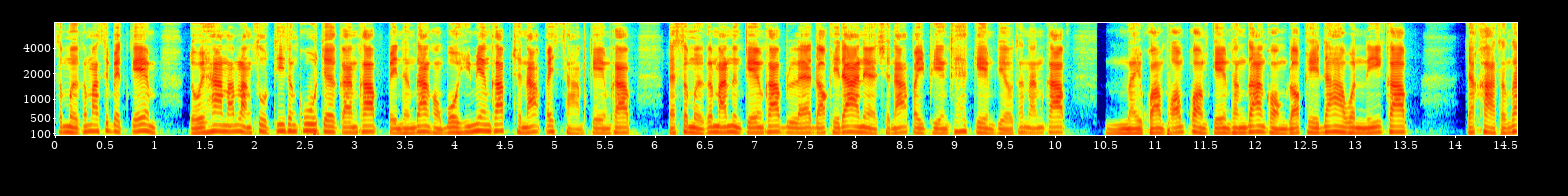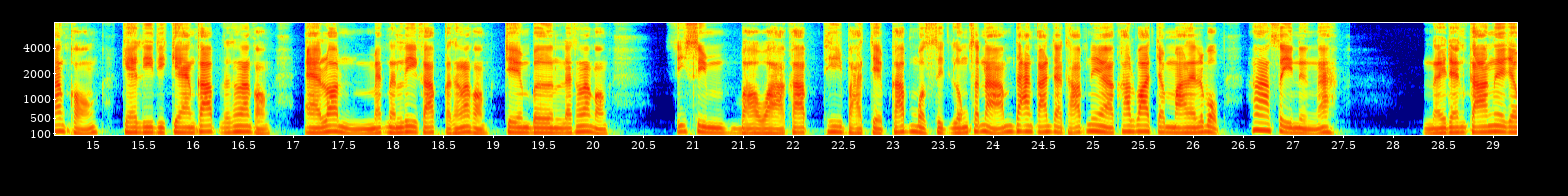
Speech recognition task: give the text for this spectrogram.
เสมอกันมา 11 เกม โดย 5 นัดหลังสุดที่ทั้งคู่เจอกันครับ เป็นทางด้านของโบฮีเมียนครับ ชนะไป 3 เกมครับ และเสมอกันมา 1 เกมครับ และด็อกเฮดาเนี่ยชนะไปเพียงแค่เกมเดียวเท่านั้นครับ ในความพร้อมก่อนเกมทางด้านของด็อกเฮดาวันนี้ครับ จะขาดทางด้านของแกรีดีแกนครับ และทางด้านของ แอรอนแมกนันลี่ครับกับทางด้านของเจมส์เบิร์นและทางด้านของซิซิมบาวาครับที่บาดเจ็บครับหมดสิทธิ์ลงสนามด้านการจัดทัพเนี่ยคาดว่าจะมาในระบบ 5-4-1นะในแดนกลางเนี่ยจะ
